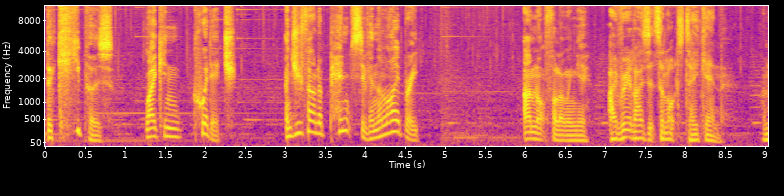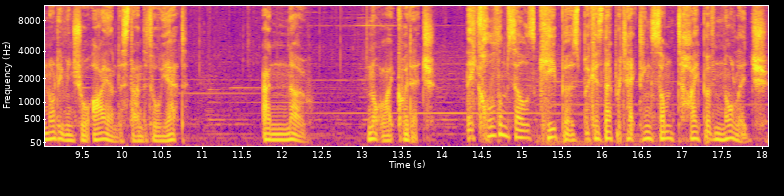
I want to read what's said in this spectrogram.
The keepers? Like in Quidditch? And you found a Pensieve in the library? I'm not following you. I realize it's a lot to take in. I'm not even sure I understand it all yet. And no, not like Quidditch. They call themselves keepers because they're protecting some type of knowledge.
